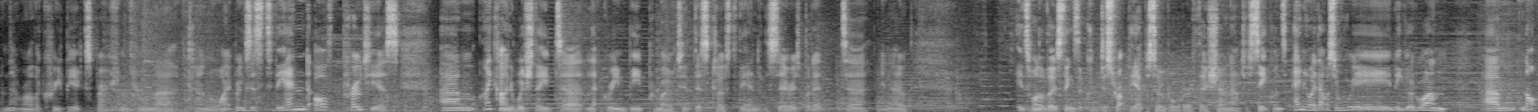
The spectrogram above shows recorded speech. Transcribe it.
And that rather creepy expression from uh, Colonel White brings us to the end of Proteus. Um, I kind of wish they'd uh, let Green be promoted this close to the end of the series, but it, uh, you know, it's one of those things that could disrupt the episode order if they're shown out of sequence. Anyway, that was a really good one. Um, not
